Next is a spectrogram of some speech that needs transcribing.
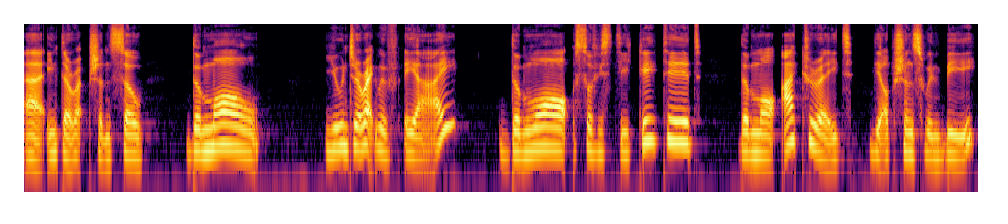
uh, interruption. So the more you interact with AI, the more sophisticated, the more accurate the options will be.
